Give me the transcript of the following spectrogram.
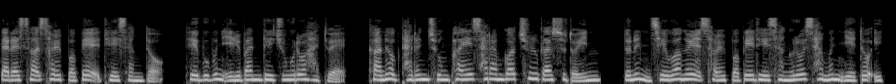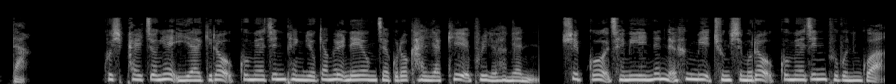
따라서 설법의 대상도 대부분 일반 대중으로 하되 간혹 다른 종파의 사람과 출가수도인 또는 제왕을 설법의 대상으로 삼은 예도 있다. 98종의 이야기로 꾸며진 백요경을 내용적으로 간략히 분류하면 쉽고 재미있는 흥미 중심으로 꾸며진 부분과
